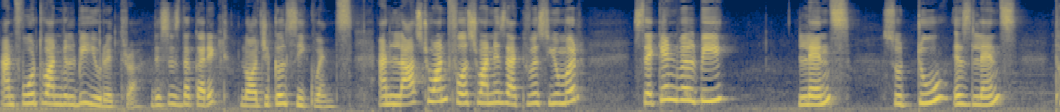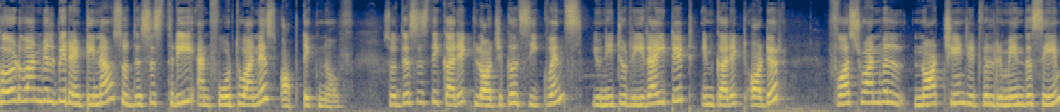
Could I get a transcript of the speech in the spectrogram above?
and fourth one will be urethra. This is the correct logical sequence. And last one first one is aqueous humor. Second will be lens. So 2 is lens. Third one will be retina. So this is 3 and fourth one is optic nerve. So this is the correct logical sequence. You need to rewrite it in correct order. First one will not change, it will remain the same.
